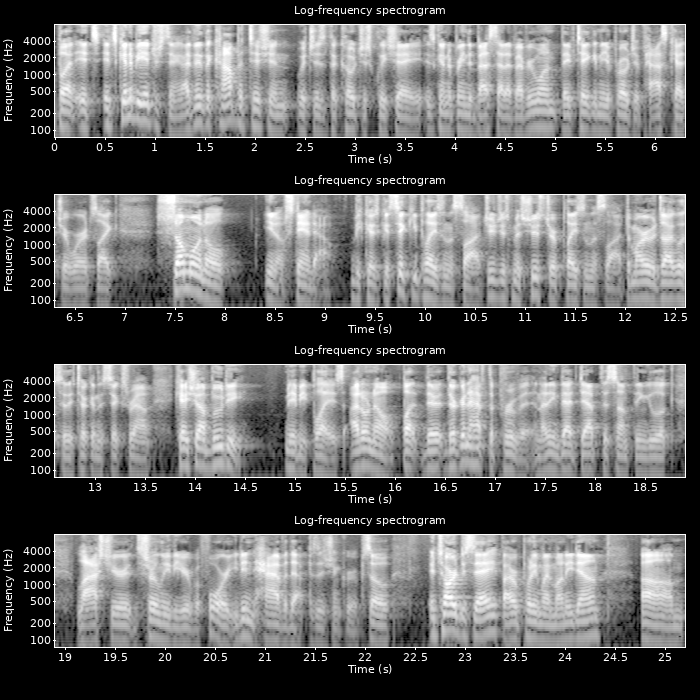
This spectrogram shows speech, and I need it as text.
but it's it's going to be interesting. I think the competition, which is the coach's cliche, is going to bring the best out of everyone. They've taken the approach at pass catcher where it's like someone will you know stand out because Gesicki plays in the slot, Juju Smith-Schuster plays in the slot, Demario Douglas who they took in the sixth round, Kayshon Boutte maybe plays. I don't know, but they're they're going to have to prove it. And I think that depth is something you look last year, certainly the year before, you didn't have that position group. So it's hard to say if I were putting my money down. Um,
